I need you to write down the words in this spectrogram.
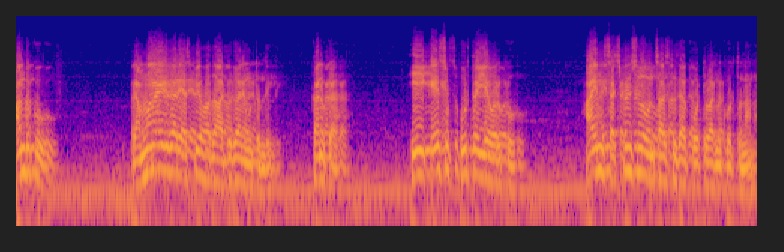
అందుకు బ్రహ్మనాయుడు గారి ఎస్పీ హోదా అడ్డుగానే ఉంటుంది. కనుక ఈ కేసు పూర్తయ్యే వరకు ఆయన్ని సస్పెన్షన్లో ఉంచాల్సిందిగా కోర్టు వారిని కోరుతున్నాను.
